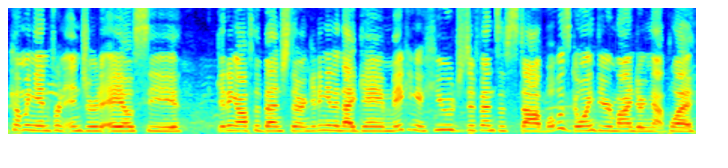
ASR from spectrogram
coming in for an injured AOC, getting off the bench there and getting into that game, making a huge defensive stop. What was going through your mind during that play?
